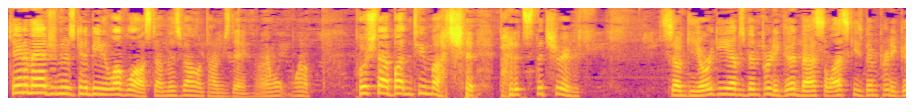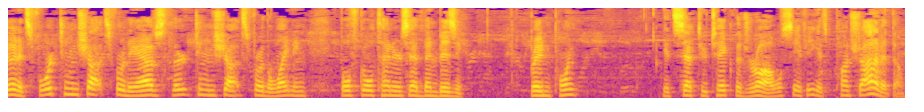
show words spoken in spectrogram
Can't imagine there's going to be any love lost on this Valentine's Day. I won't want to push that button too much, but it's the truth. So Georgiev's been pretty good. Vasilevskiy's been pretty good. It's 14 shots for the Avs, 13 shots for the Lightning. Both goaltenders have been busy. Brayden Point gets set to take the draw. We'll see if he gets punched out of it, though.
